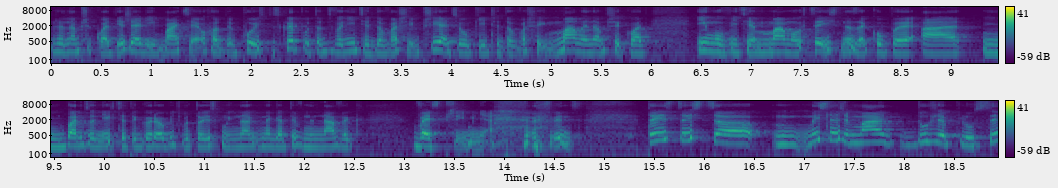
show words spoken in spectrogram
Że na przykład, jeżeli macie ochotę pójść do sklepu, to dzwonicie do waszej przyjaciółki czy do waszej mamy na przykład i mówicie: Mamo, chcę iść na zakupy, a bardzo nie chcę tego robić, bo to jest mój negatywny nawyk, wesprzyj mnie. Więc to jest coś, co myślę, że ma duże plusy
